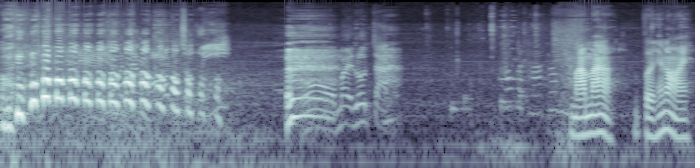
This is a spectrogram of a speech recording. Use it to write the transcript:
โอ้โห は違う We are one. いや俺たちならできる 落ち着けあの時とは違う巨人なんてのは実際大したことね จุ๋ยโอ้ไม่รู้จัก มามาเปิดให้หน่อย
